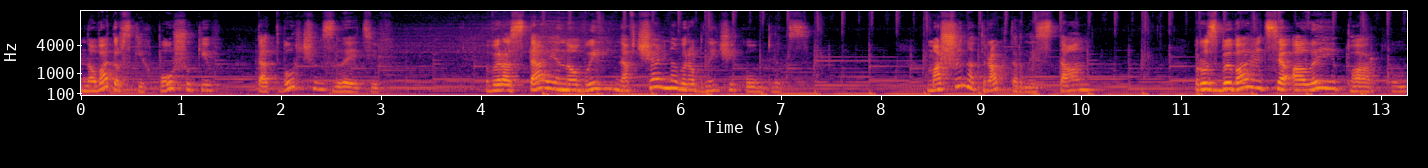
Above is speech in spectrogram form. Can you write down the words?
новаторських пошуків та творчих злетів. Виростає новий навчально-виробничий комплекс, машино-тракторний стан, розбиваються алеї парку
